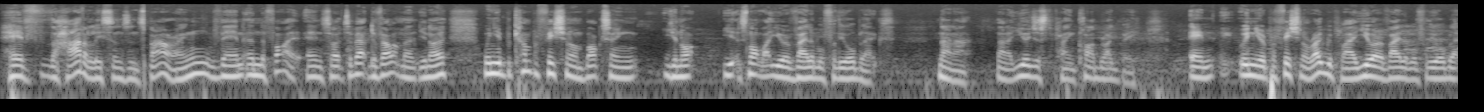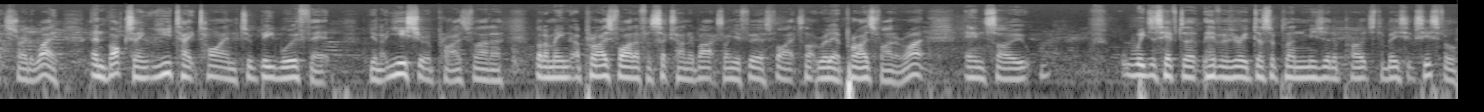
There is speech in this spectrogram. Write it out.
have the harder lessons in sparring than in the fight. And so it's about development. You know, when you become professional in boxing, you're not. It's not like you're available for the All Blacks. No, no, no, no. You're just playing club rugby. And when you're a professional rugby player, you are available for the All Blacks straight away. In boxing, you take time to be worth that you know, yes, you're a prize fighter, but I mean, a prize fighter for 600 bucks on your first fight, it's not really a prize fighter, right? And so we just have to have a very disciplined, measured approach to be successful.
